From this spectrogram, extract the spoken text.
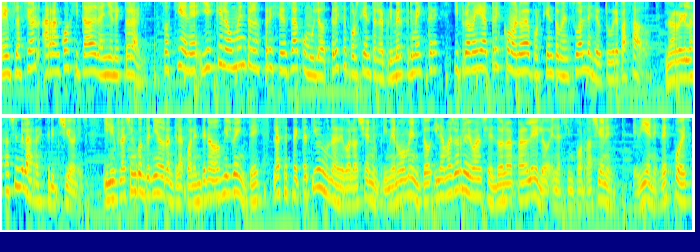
La inflación arrancó agitada del año electoral. Sostiene, y es que el aumento en los precios ya acumuló 13% en el primer trimestre y promedia 3,9% mensual desde octubre pasado. La relajación de las restricciones y la inflación contenida durante la cuarentena 2020, las expectativas de una devaluación en primer momento y la mayor relevancia del dólar paralelo en las importaciones de bienes después,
